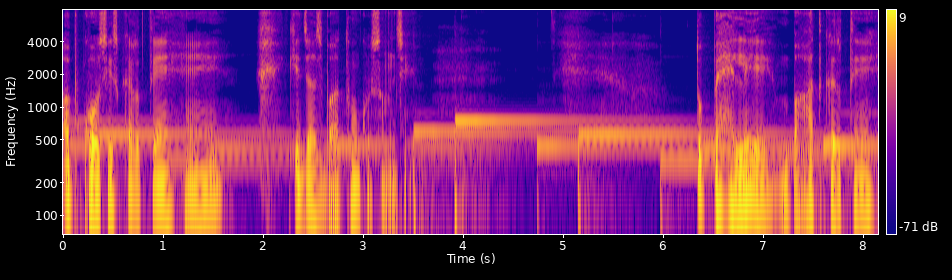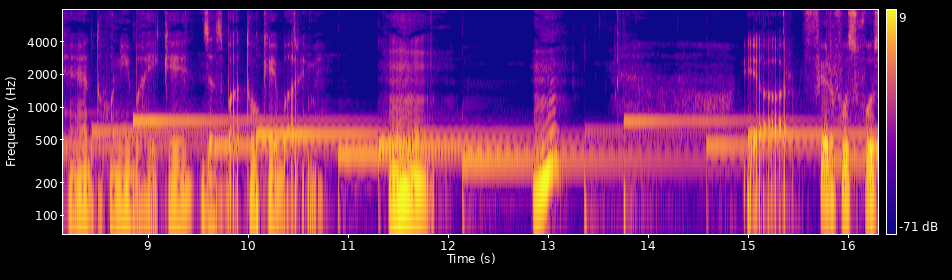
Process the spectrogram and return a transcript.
अब कोशिश करते हैं कि जज्बातों को समझें। तो पहले बात करते हैं धोनी भाई के जज्बातों के बारे में। हम्म हम्म। यार, फिर फुसफुस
